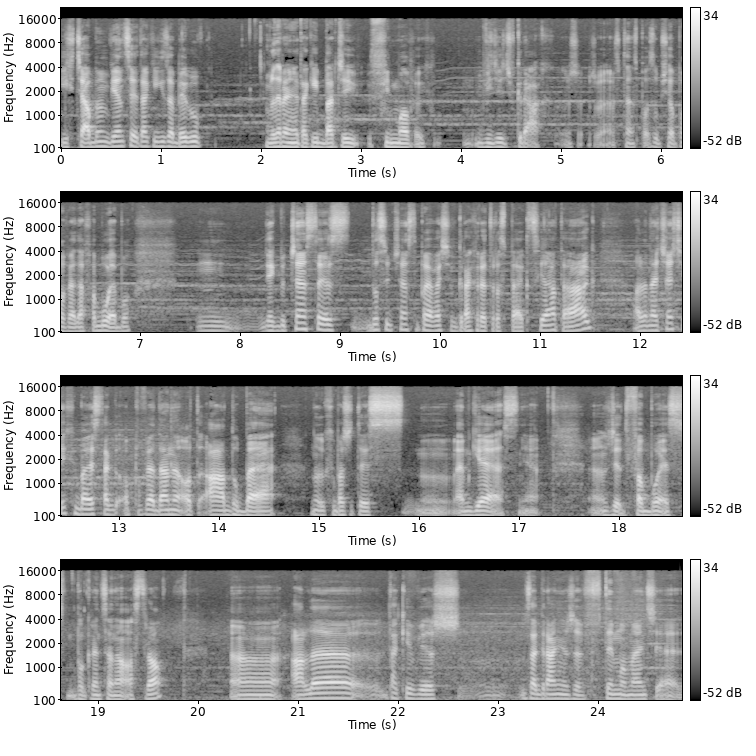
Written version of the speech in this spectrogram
I chciałbym więcej takich zabiegów, generalnie takich bardziej filmowych, widzieć w grach, że, że w ten sposób się opowiada fabułę, bo mm, jakby często jest, dosyć często pojawia się w grach retrospekcja, tak, ale najczęściej chyba jest tak opowiadane od A do B, no chyba, że to jest mm, MGS, nie, gdzie fabuła jest pokręcona ostro, ale takie wiesz, zagranie, że w tym momencie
